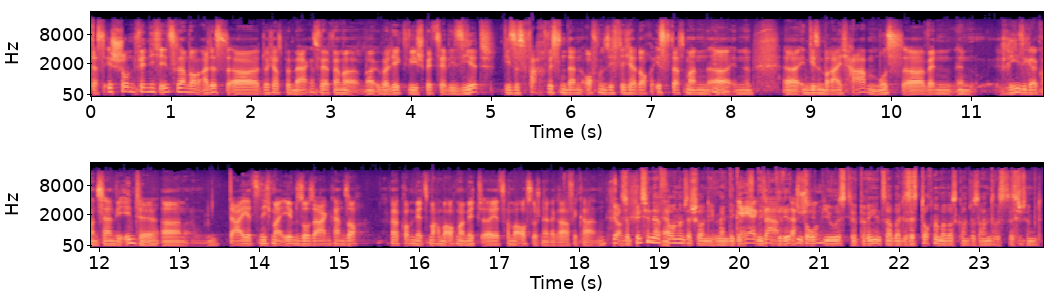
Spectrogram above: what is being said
das ist schon, finde ich, insgesamt auch alles äh, durchaus bemerkenswert, wenn man mal überlegt, wie spezialisiert dieses Fachwissen dann offensichtlich ja doch ist, dass man äh, mhm. in, äh, in diesem Bereich haben muss, äh, wenn ein riesiger Konzern wie Intel äh, da jetzt nicht mal eben so sagen kann, so, ja, komm, jetzt machen wir auch mal mit, äh, jetzt haben wir auch so schnelle Grafikkarten. Ja. Also ein bisschen Erfahrung ja. haben sie schon. Ich meine, die ganzen ja, ja, klar, integrierten GPUs, die bringen es, aber das ist doch nochmal was ganz was anderes, das stimmt.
